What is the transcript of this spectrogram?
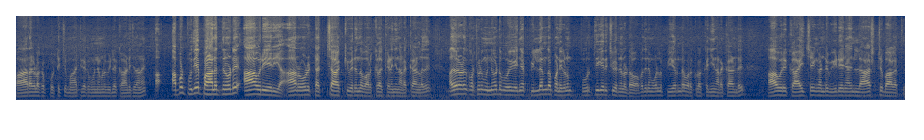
പാറകളൊക്കെ പൊട്ടിച്ച് മാറ്റിയൊക്കെ മുന്നേ നമ്മൾ വീട്ടിൽ കാണിച്ചതാണ്. അപ്പോൾ പുതിയ പാലത്തിനോട് ആ ഒരു ഏരിയ ആ റോഡ് ടച്ചാക്കി വരുന്ന വർക്കുകളൊക്കെയാണ് ഇനി നടക്കാനുള്ളത്. അതുപോലെ അവിടെ കുറച്ചുകൂടി മുന്നോട്ട് പോയി കഴിഞ്ഞാൽ പില്ലറിന്റെ പണികളും പൂർത്തീകരിച്ച് വരുന്നുള്ളൂ കേട്ടോ. അപ്പോൾ അതിന്റെ മുകളിൽ പിയറിന്റെ വർക്കുകളൊക്കെ ഇനി നടക്കാണ്ട് ആ ഒരു കാഴ്ചയും കണ്ട് വീഡിയോ ഞാൻ ലാസ്റ്റ് ഭാഗത്ത്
